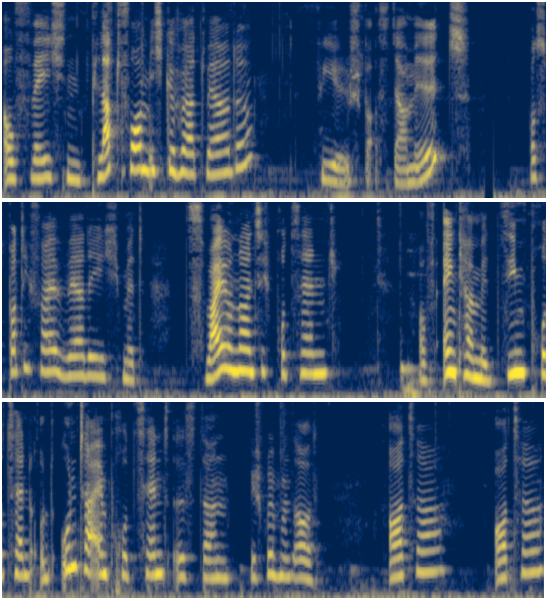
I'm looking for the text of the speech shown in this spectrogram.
auf welchen Plattformen ich gehört werde. Viel Spaß damit. Auf Spotify werde ich mit 92%, auf Anchor mit 7% und unter 1% ist dann, wie spricht man es aus? Otter, Otter,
